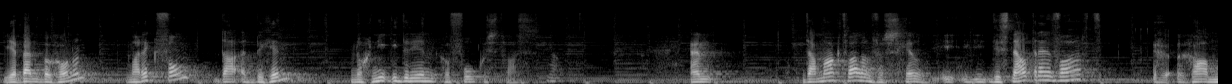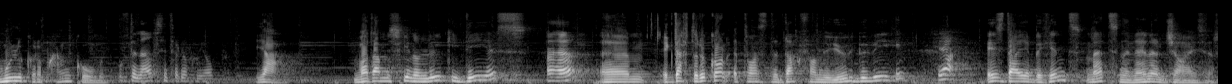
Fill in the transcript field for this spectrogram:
Je bent begonnen, maar ik vond dat het begin nog niet iedereen gefocust was. Ja. En dat maakt wel een verschil. De sneltreinvaart gaat moeilijker op gang komen. Of de helft zit er nog niet op. Ja, wat dat misschien een leuk idee is, um, ik dacht er ook aan, het was de dag van de jeugdbeweging, ja. is dat je begint met een energizer.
